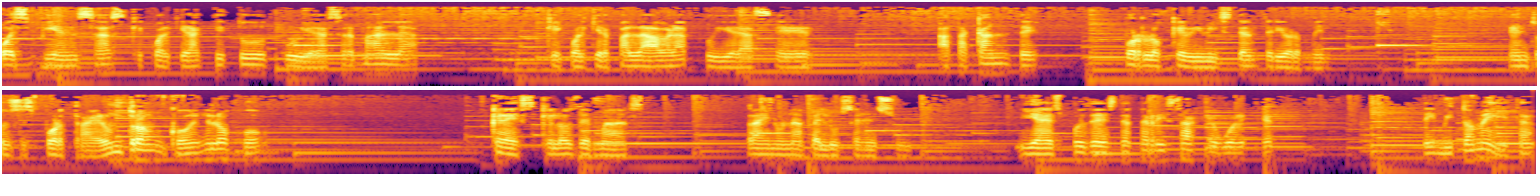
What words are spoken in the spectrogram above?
pues piensas que cualquier actitud pudiera ser mala, que cualquier palabra pudiera ser atacante por lo que viviste anteriormente. Entonces por traer un tronco en el ojo, crees que los demás traen una pelusa en el suyo. Y ya después de este aterrizaje, Walker, te invito a meditar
